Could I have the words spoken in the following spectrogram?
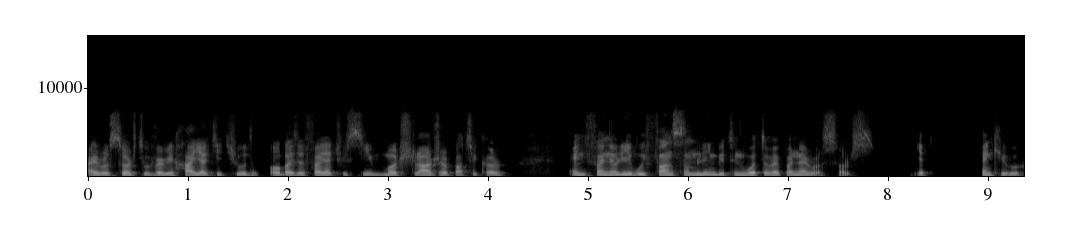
aerosols to very high altitude, or by the fact that you see much larger particle. And finally, we found some link between water vapor and aerosols. Yep. Thank you.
